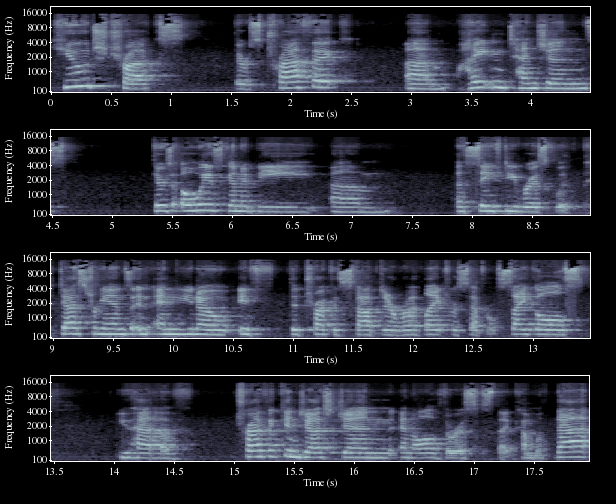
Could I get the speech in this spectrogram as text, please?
huge trucks. There's traffic, um, heightened tensions. There's always going to be um, a safety risk with pedestrians. And, and, you know, if the truck is stopped at a red light for several cycles, you have traffic congestion and all of the risks that come with that.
